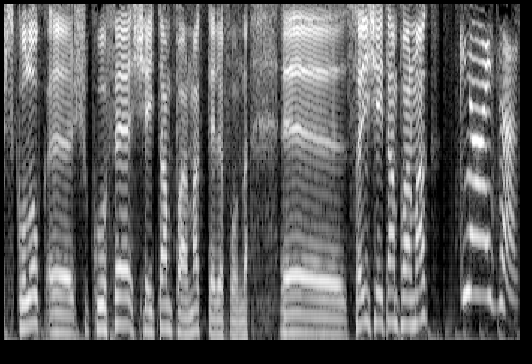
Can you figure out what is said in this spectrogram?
psikolog e, Şükufe Şeytan Parmak telefonda. E, Sayın Şeytan Parmak. Günaydın.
